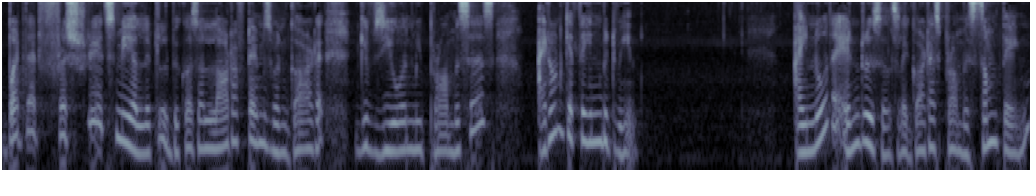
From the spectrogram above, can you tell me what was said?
but that frustrates me a little because a lot of times when God gives you and me promises, I don't get the in between. I know the end results, like God has promised something,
